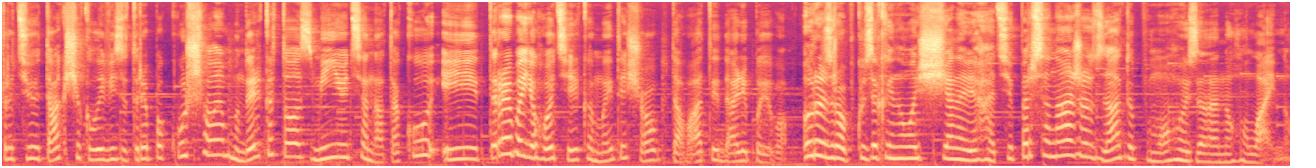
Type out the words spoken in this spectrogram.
працює так, що коли візитори покушали, моделька стола змінюється на таку, і треба його тільки мити, щоб давати далі пиво. У розробку закинуло ще навігацію персонажа за допомогою зеленого лайну.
